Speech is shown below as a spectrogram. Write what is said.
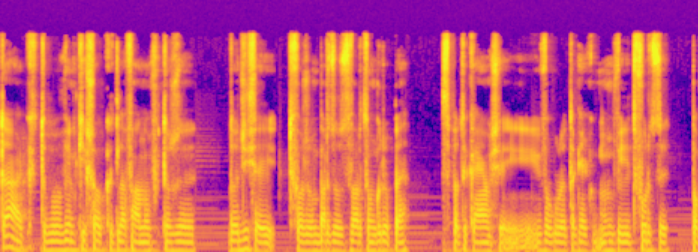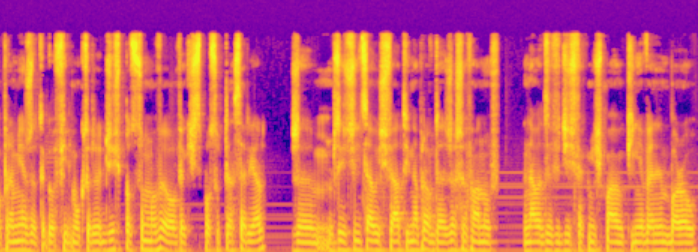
tak, to był wielki szok dla fanów, którzy do dzisiaj tworzą bardzo zwartą grupę, spotykają się i w ogóle, tak jak mówili twórcy po premierze tego filmu, który gdzieś podsumowywał w jakiś sposób ten serial, że zjeździli cały świat i naprawdę rzesze fanów, nawet gdzieś w jakimś małym kinie w Edinburgh,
